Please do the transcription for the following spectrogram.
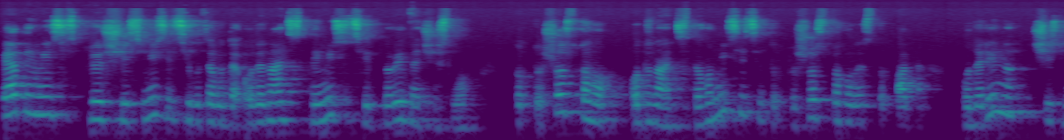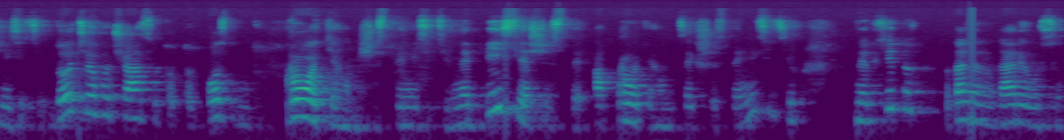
п'ятий місяць плюс 6 місяців, це буде 11 місяць, відповідне число. Тобто 6 11 місяця, тобто 6 листопада, буде рівно 6 місяців. До цього часу, тобто протягом 6 місяців, не після 6, а протягом цих 6 місяців, необхідно подати нотаріусу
